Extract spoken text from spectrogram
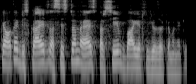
کیا ہوتا ہے describes a system as perceived by its user community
